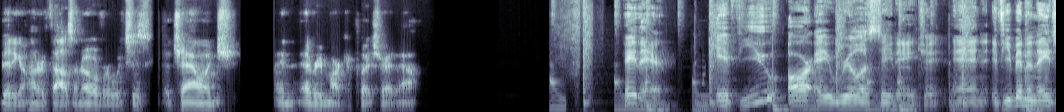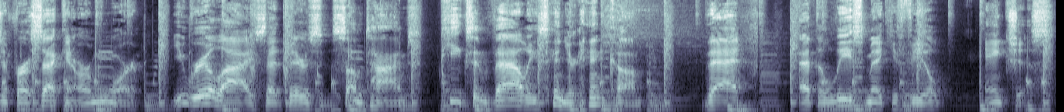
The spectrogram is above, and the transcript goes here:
bidding a hundred thousand over, which is a challenge in every marketplace right now. Hey there. If you are a real estate agent and if you've been an agent for a second or more, you realize that there's sometimes peaks and valleys in your income that at the least make you feel anxious.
